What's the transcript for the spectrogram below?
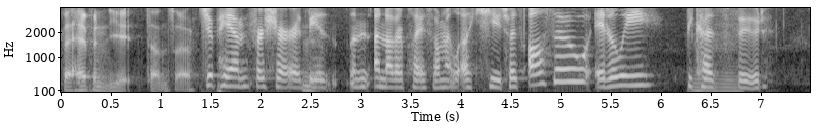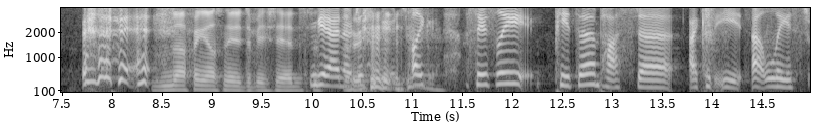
but haven't yet done so? Japan for sure. It'd be an, another place on my like huge place. Also Italy because food. Nothing else needed to be said. it's Yeah, no, food. just food. like seriously, pizza and pasta I could eat at least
